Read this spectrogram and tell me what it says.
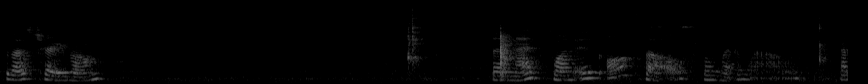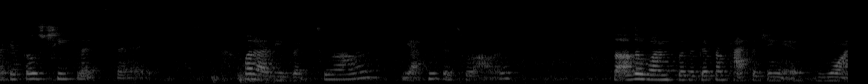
So that's Cherry Bomb. The next one is also from Wet n Wild. Gotta get those cheap lipsticks. What are these, like $2? Yeah, I think they're $2. The other ones with a different packaging is $1.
